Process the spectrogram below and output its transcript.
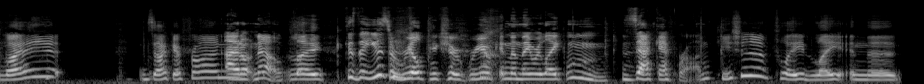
why Zac Efron? I don't know. Like, Because they used a real picture of Ryuk and then they were like, hmm, Zac Efron. he should have played Light in the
